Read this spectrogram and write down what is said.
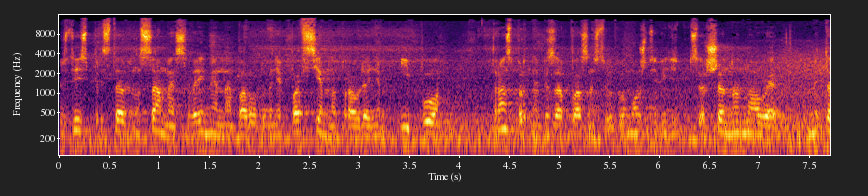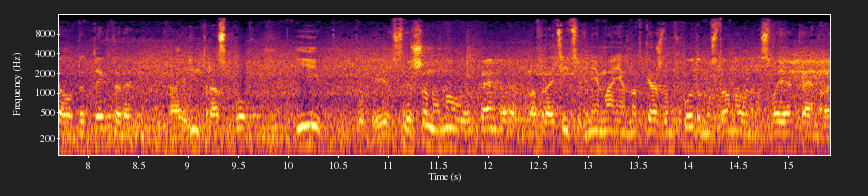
Здесь представлено самое современное оборудование по всем направлениям и по транспортной безопасности. Вот вы можете видеть совершенно новые металлодетекторы, а, интроскоп и совершенно новые камеры. Обратите внимание, над каждым входом установлена своя камера.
